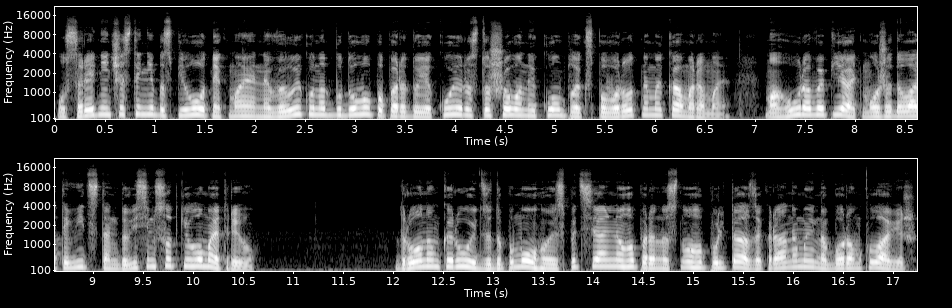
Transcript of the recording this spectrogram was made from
У середній частині безпілотник має невелику надбудову, попереду якої розташований комплекс з поворотними камерами. Магура В5 може долати відстань до 800 кілометрів. Дроном керують за допомогою спеціального переносного пульта з екранами і набором клавіш.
